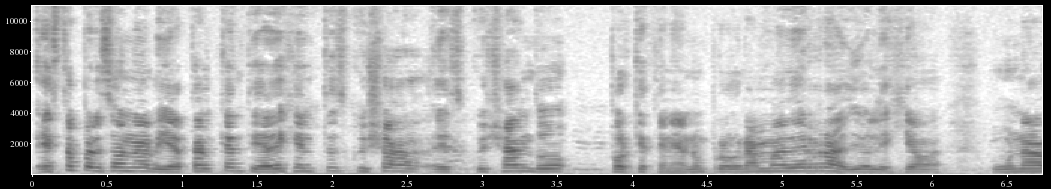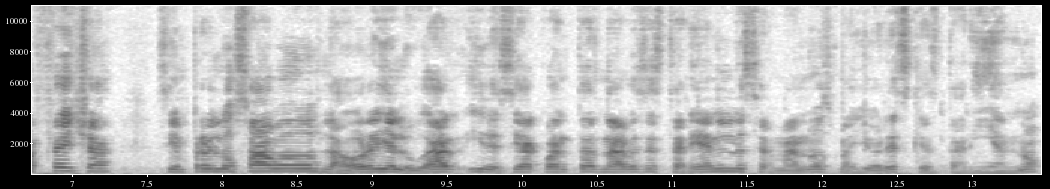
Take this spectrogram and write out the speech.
esta persona veía tal cantidad de gente escucha, escuchando, porque tenían un programa de radio, elegía una fecha, siempre los sábados, la hora y el lugar, y decía cuántas naves estarían y los hermanos mayores que estarían, ¿no?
